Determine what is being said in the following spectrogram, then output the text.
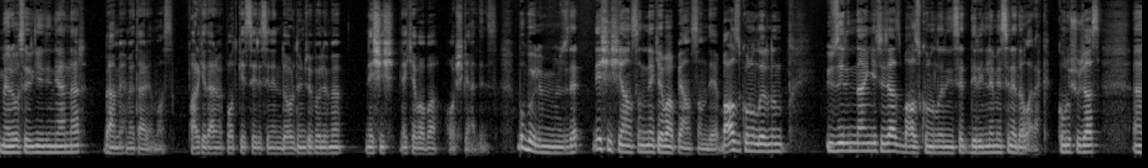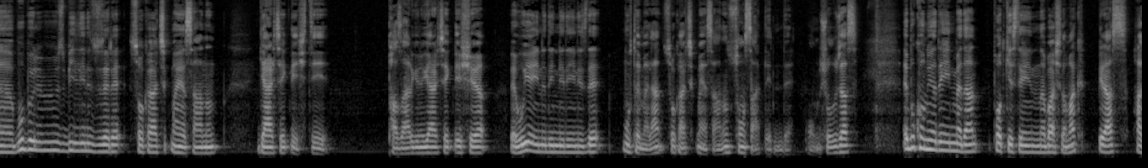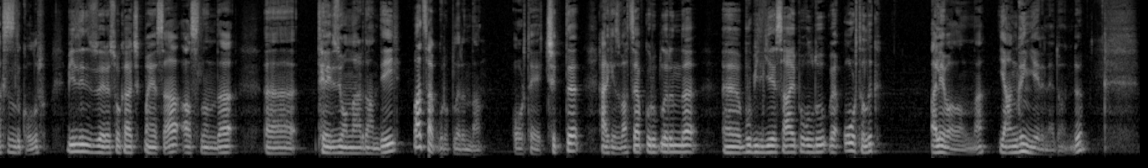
Merhaba sevgili dinleyenler, ben Mehmet Er Yılmaz. Fark Eder mi Podcast serisinin dördüncü bölümü Ne Şiş Ne Kebaba hoş geldiniz. Bu bölümümüzde ne şiş yansın ne kebap yansın diye bazı konularının üzerinden geçeceğiz. Bazı konuların ise derinlemesine dalarak konuşacağız. Ee, bu bölümümüz bildiğiniz üzere sokağa çıkma yasağının gerçekleştiği pazar günü gerçekleşiyor. Ve bu yayını dinlediğinizde muhtemelen sokağa çıkma yasağının son saatlerinde olmuş olacağız. E bu konuya değinmeden podcast yayınına başlamak biraz haksızlık olur. Bildiğiniz üzere sokağa çıkma yasağı aslında e, televizyonlardan değil WhatsApp gruplarından ortaya çıktı. Herkes WhatsApp gruplarında e, bu bilgiye sahip oldu ve ortalık alev alanına, yangın yerine döndü.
